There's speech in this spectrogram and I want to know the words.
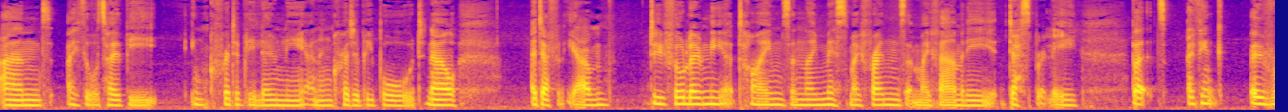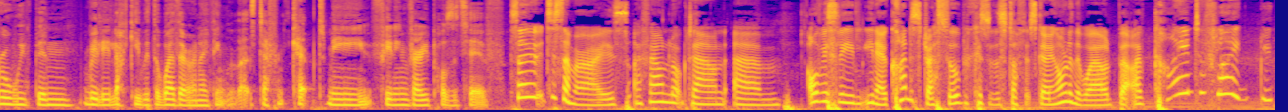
and I thought I'd be incredibly lonely and incredibly bored. Now, I definitely am. Do feel lonely at times and I miss my friends and my family desperately. But I think overall we've been really lucky with the weather and I think that that's definitely kept me feeling very positive. So to summarize, I found lockdown um, obviously, you know, kind of stressful because of the stuff that's going on in the world, but I'm kind of like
